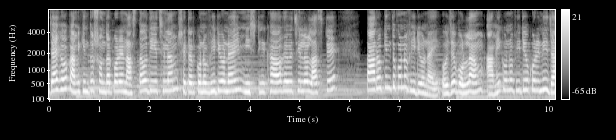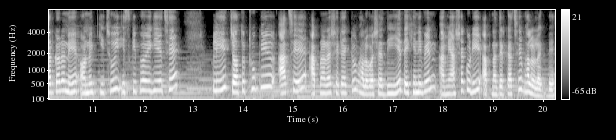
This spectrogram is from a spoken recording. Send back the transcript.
যাই হোক, আমি কিন্তু সন্ধ্যার পরে নাস্তাও দিয়েছিলাম, সেটার কোনো ভিডিও নাই, মিষ্টি খাওয়া হয়েছিল লাস্টে তারও কিন্তু কোনো ভিডিও নাই। ওই যে বললাম, আমি কোনো ভিডিও করিনি, যার কারণে অনেক কিছুই স্কিপ হয়ে গিয়েছে। প্লিজ যতটুকু আছে, আপনারা সেটা একটু ভালোবাসা দিয়ে দেখে নেবেন, আমি আশা করি আপনাদের কাছে ভালো লাগবে।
